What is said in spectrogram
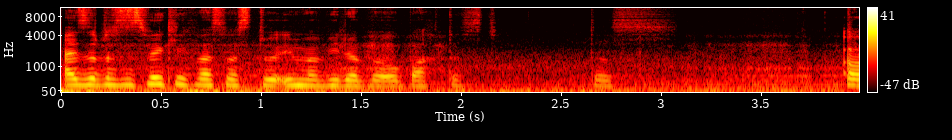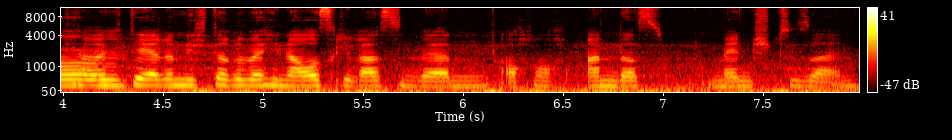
also das ist wirklich was, was du immer wieder beobachtest dass die ähm. Charaktere nicht darüber hinausgelassen werden, auch noch anders Mensch zu sein.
